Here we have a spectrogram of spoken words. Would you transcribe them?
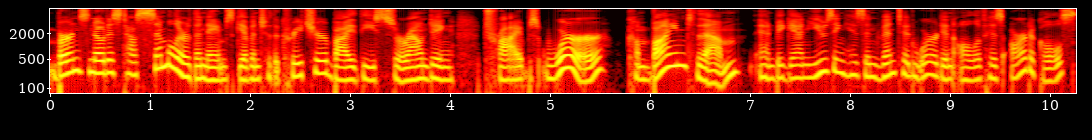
Burns noticed how similar the names given to the creature by the surrounding tribes were combined them and began using his invented word in all of his articles,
